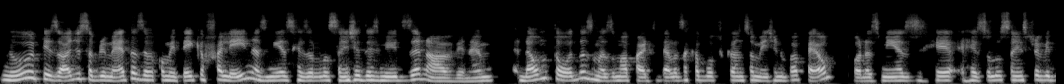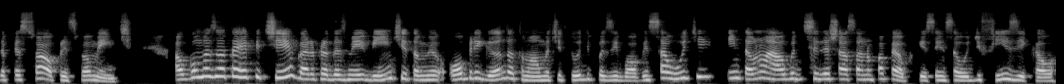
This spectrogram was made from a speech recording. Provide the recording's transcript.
no, episódio sobre metas, eu comentei que eu falhei nas minhas resoluções de 2019, né? Não todas, mas uma parte delas acabou ficando somente no papel, foram as minhas re resoluções para a vida pessoal, principalmente. Algumas eu até repeti agora para 2020, estão me obrigando a tomar uma atitude, pois envolvem saúde, então não é algo de se deixar só no papel, porque sem saúde física ou,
